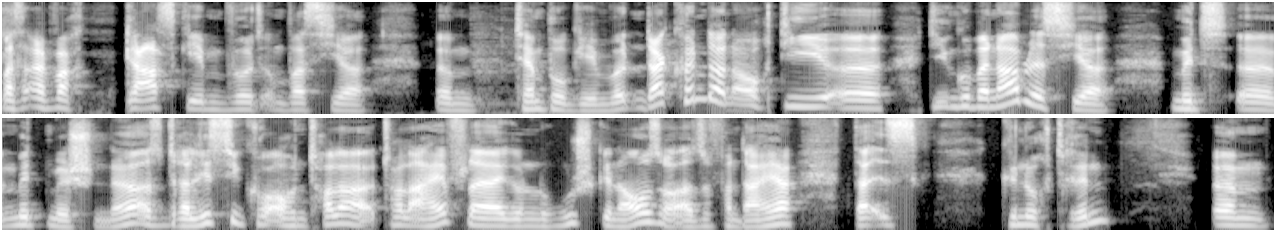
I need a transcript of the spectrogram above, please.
was einfach Gas geben wird und was hier ähm, Tempo geben wird. Und da können dann auch die, äh, die Ingobernables hier mit, äh, mitmischen. Ne? Also Dralistico auch ein toller, toller Highflyer und Rouge genauso. Also von daher, da ist genug drin. Ähm,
